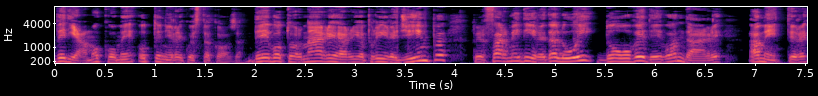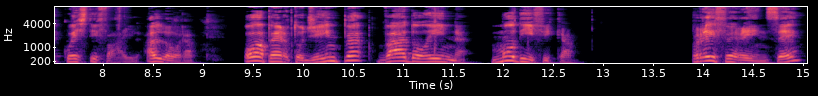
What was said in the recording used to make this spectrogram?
vediamo come ottenere questa cosa. Devo tornare a riaprire GIMP per farmi dire da lui dove devo andare a mettere questi file. Allora, ho aperto GIMP, vado in modifica, preferenze,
